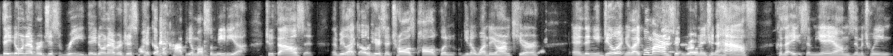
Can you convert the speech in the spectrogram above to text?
they don't ever just read. They don't ever just pick up a copy of muscle media 2000 and be like oh here's a charles poliquin you know one day arm cure. And then you do it and you're like well my arms didn't grow an inch and a half because I ate some yams in between,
